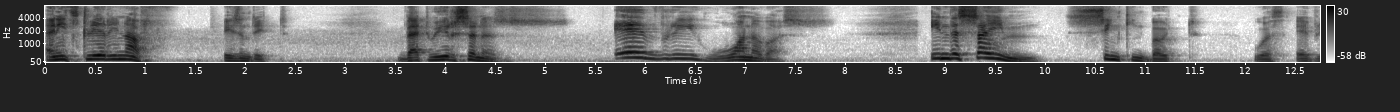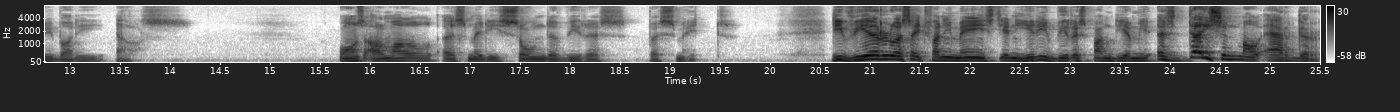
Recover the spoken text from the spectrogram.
And it's clear enough, isn't it? That we're sinners. Every one of us in the same sinking boat with everybody else. Ons almal is met die sonde virus besmet. Die weerloosheid van die mens teen hierdie viruspandemie is duisendmal erger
